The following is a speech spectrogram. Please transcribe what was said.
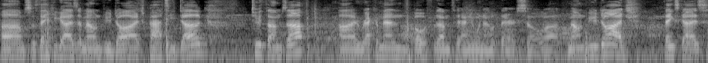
Um, so thank you guys at Mountain View Dodge, Patsy, Doug. Two thumbs up. I recommend both of them to anyone out there. So uh, Mountain View Dodge, thanks guys.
